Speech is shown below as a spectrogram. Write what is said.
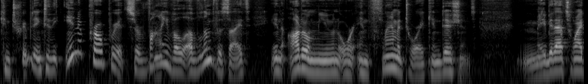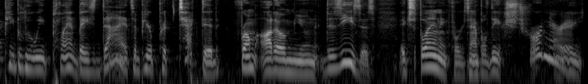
contributing to the inappropriate survival of lymphocytes in autoimmune or inflammatory conditions. Maybe that's why people who eat plant-based diets appear protected from autoimmune diseases, explaining, for example, the extraordinary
